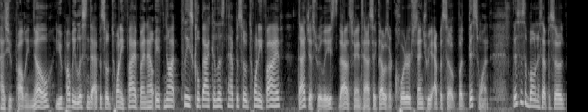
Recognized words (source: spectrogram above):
As you probably know, you probably listened to episode 25 by now. If not, please go back and listen to episode 25. That just released. That was fantastic. That was our quarter century episode. But this one, this is a bonus episode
